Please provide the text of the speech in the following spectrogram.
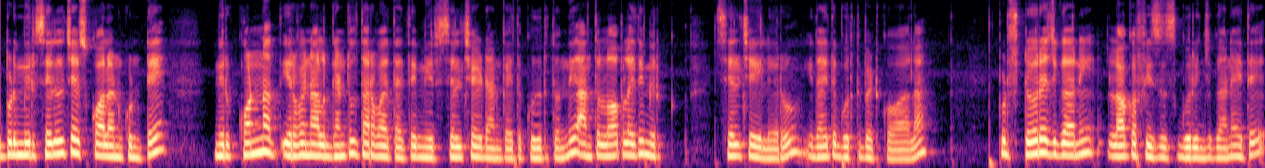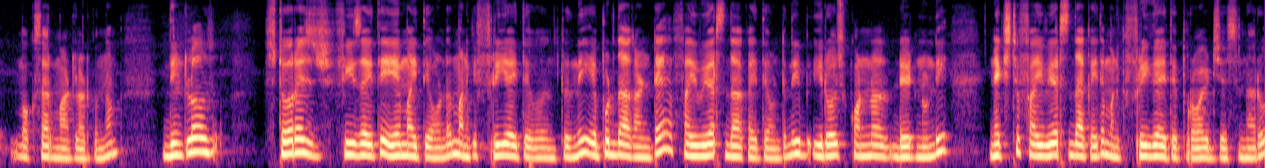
ఇప్పుడు మీరు సెల్ చేసుకోవాలనుకుంటే మీరు కొన్న ఇరవై నాలుగు గంటల తర్వాత అయితే మీరు సెల్ చేయడానికి అయితే కుదురుతుంది. అంత లోపల అయితే మీరు సెల్ చేయలేరు. ఇదైతే గుర్తుపెట్టుకోవాలా? ఇప్పుడు స్టోరేజ్ కానీ లాకర్ ఫీజెస్ గురించి కానీ అయితే ఒకసారి మాట్లాడుకుందాం. దీంట్లో స్టోరేజ్ ఫీజు అయితే ఏమైతే ఉండదు మనకి ఫ్రీ అయితే ఉంటుంది. ఎప్పుడు దాకా అంటే ఫైవ్ ఇయర్స్ దాకా అయితే ఉంటుంది. ఈరోజు కొన్న డేట్ నుండి నెక్స్ట్ ఫైవ్ ఇయర్స్ దాకా అయితే మనకి ఫ్రీగా అయితే ప్రొవైడ్ చేస్తున్నారు.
